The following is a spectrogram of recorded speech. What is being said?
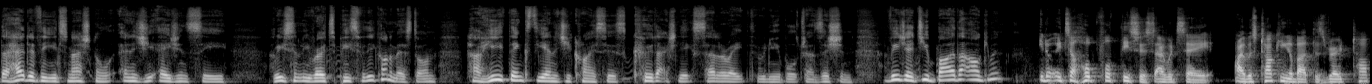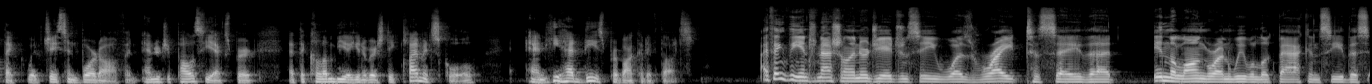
The head of the International Energy Agency recently wrote a piece for The Economist on how he thinks the energy crisis could actually accelerate the renewable transition. Vijay, do you buy that argument? You know, it's a hopeful thesis, I would say. I was talking about this very topic with Jason Bordoff, an energy policy expert at the Columbia University Climate School, and he had these provocative thoughts. I think the International Energy Agency was right to say that in the long run, we will look back and see this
